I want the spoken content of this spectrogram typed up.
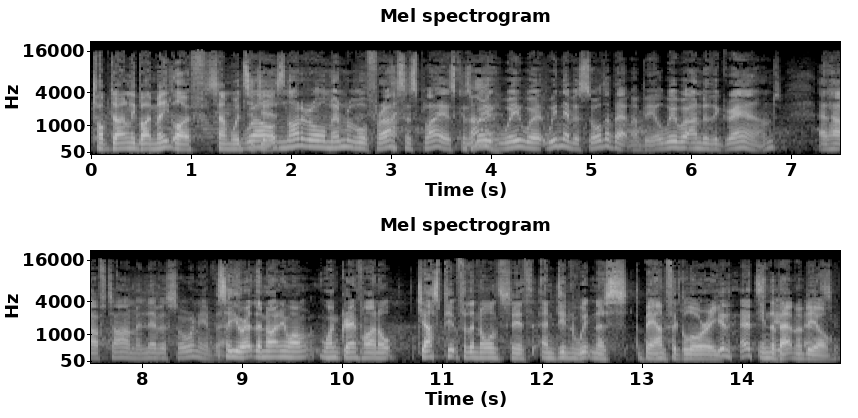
topped only by Meatloaf, some would Well, suggest. not at all memorable for us as players because No. we, we were we never saw the Batmobile. We were under the ground at half time and never saw any of that. So you were at the 91 one Grand Final, just pit for the Norm Smith, and didn't witness Bound for Glory Yeah, in the it, Batmobile. it.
